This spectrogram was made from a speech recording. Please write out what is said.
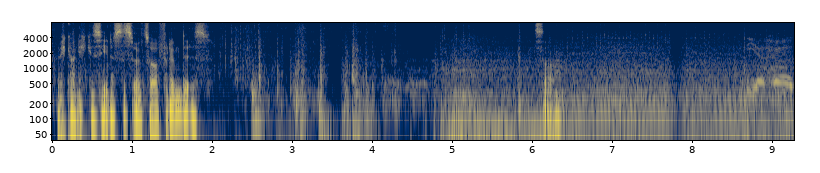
Habe ich gar nicht gesehen, dass das irgend so eine Fremde ist. So. Ihr hört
